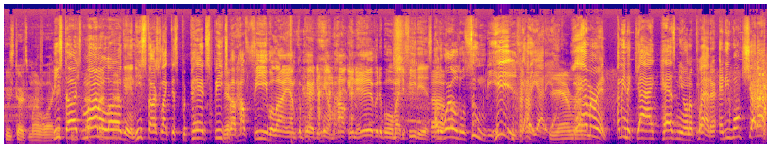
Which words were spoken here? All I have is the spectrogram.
He starts monologuing. He starts monologuing. He starts like this prepared speech Yeah. about how feeble I am compared to him, how inevitable my defeat is, how the world will soon be his, yada, yada, yada. Yammering. Yammering. I mean, the guy has me on a platter, and he won't shut up.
